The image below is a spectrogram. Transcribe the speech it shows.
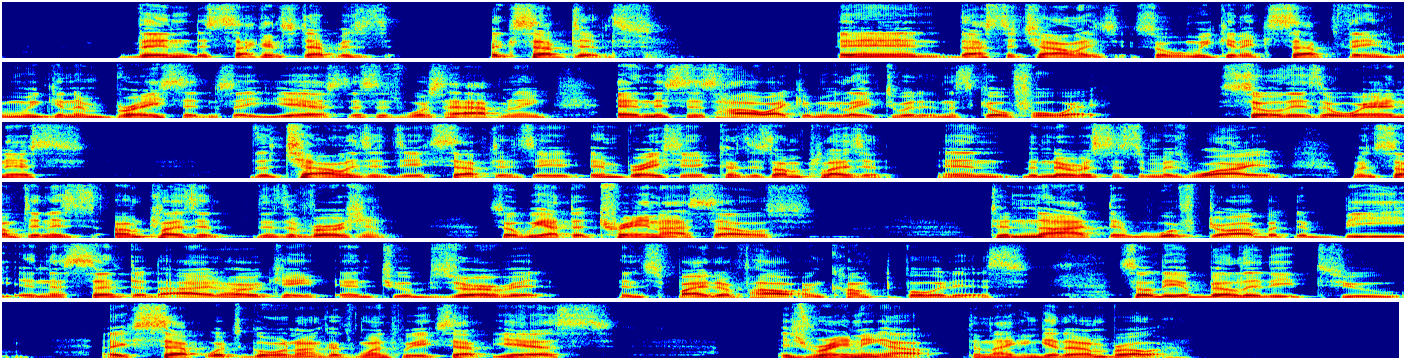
then the second step is acceptance. And that's the challenge. So when we can accept things, when we can embrace it and say, yes, this is what's happening, and this is how I can relate to it in a skillful way. So there's awareness. The challenge is the acceptance, embracing it because it's unpleasant. And the nervous system is wired. When something is unpleasant, there's aversion. So we have to train ourselves to not to withdraw, but to be in the center, the eye of the hurricane, and to observe it in spite of how uncomfortable it is. So the ability to accept what's going on, because once we accept, yes, it's raining out, then I can get an umbrella.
